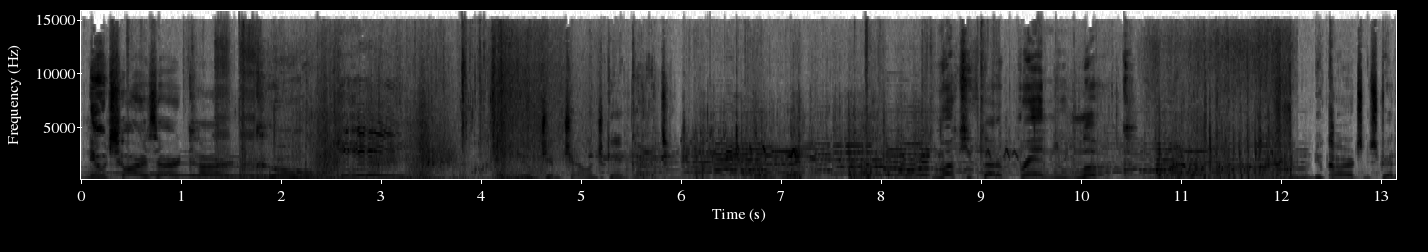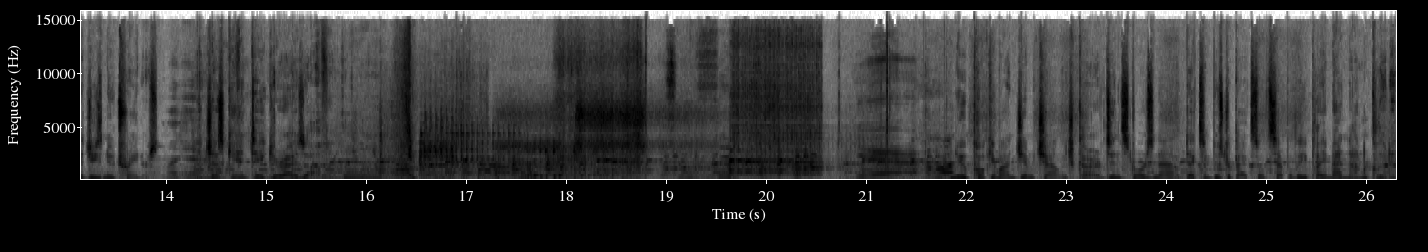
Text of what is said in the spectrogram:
New Charizard card. Cool. New Gym Challenge game cards. Muk, you've got a brand new look. New cards, new strategies, new trainers. You just can't take your eyes off them. Yeah. New Pokemon Gym Challenge cards in stores now. Decks and booster packs sold separately. Play mat not included.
